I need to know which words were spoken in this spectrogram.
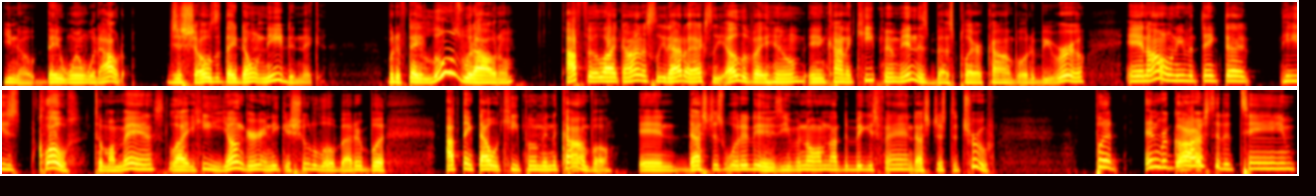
you know, they win without him. Just shows that they don't need the nigga. But if they lose without him, I feel like honestly that'll actually elevate him and kind of keep him in this best player combo to be real. And I don't even think that he's close to my man's. Like he younger and he can shoot a little better, but I think that would keep him in the combo. And that's just what it is. Even though I'm not the biggest fan, that's just the truth. But in regards to the team,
